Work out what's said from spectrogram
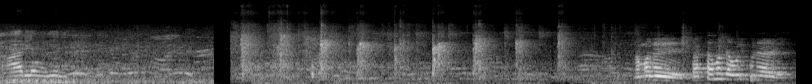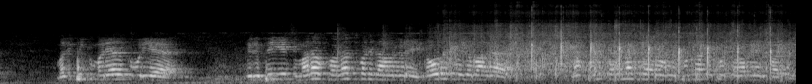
காரில் முடியும் நமது சட்டமன்ற உறுப்பினர் மதிப்புக்கு மரியாதைக்குரிய திரு பி எச் மனோஜ் மனோஜ் பண்டில் அவர்களை கௌரவ விதமாக நம் பள்ளி முன்னாடி போட்டு வரவேற்பார்கள்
